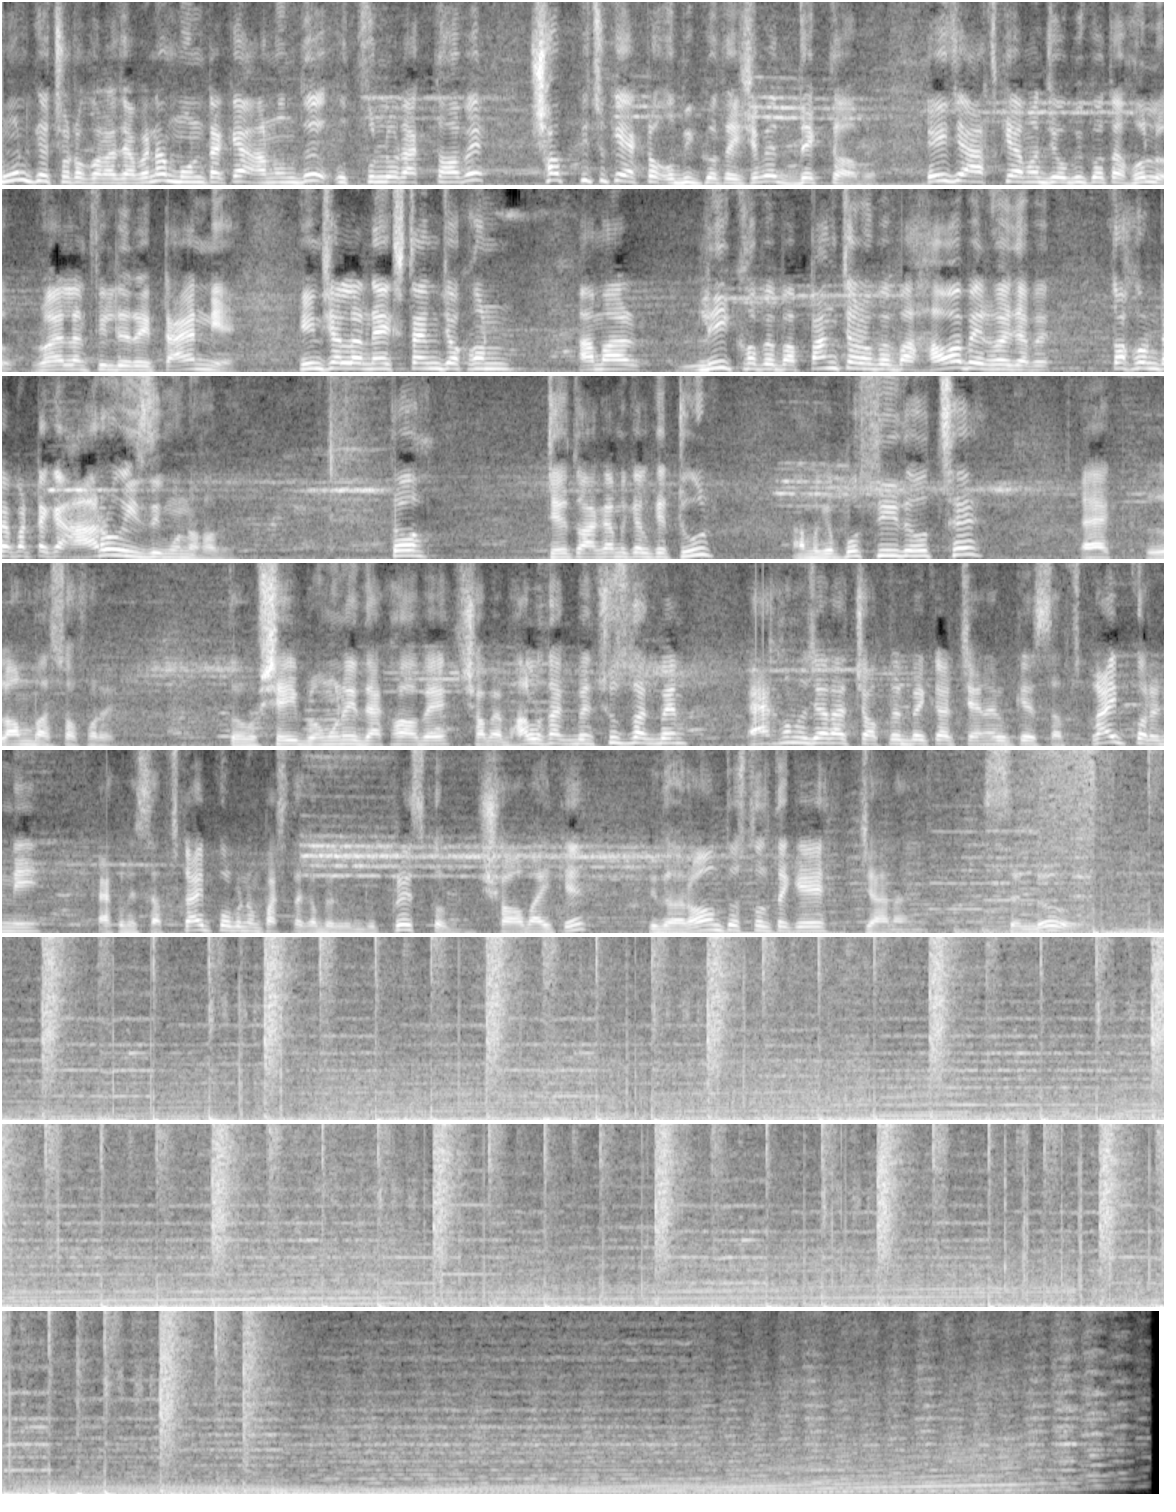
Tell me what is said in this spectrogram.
মনকে ছোট করা যাবে না, মনটাকে আনন্দে উৎফুল্ল রাখতে হবে সব কিছুকে একটা অভিজ্ঞতা হিসেবে দেখতে হবে। এই যে আজকে আমার যে অভিজ্ঞতা হলো রয়্যাল এনফিল্ডের এই টায়ার নিয়ে, ইনশাল্লাহ নেক্সট টাইম যখন আমার লিক হবে বা পাংচার হবে বা হাওয়া বের হয়ে যাবে, তখন ব্যাপারটাকে আরও ইজি মনে হবে। তো, যেহেতু আগামীকালকে ট্যুর আমাকে প্রস্তুতি নিতে হচ্ছে এক লম্বা সফরে। তো সেই ভ্রমণেই দেখা হবে। সবাই ভালো থাকবেন, সুস্থ থাকবেন। এখনও যারা চকলেট বেকার চ্যানেলকে সাবস্ক্রাইব করেননি, এখনই সাবস্ক্রাইব করবেন এবং পাশে থাকা বেলুনটি প্রেস করবেন। সবাইকে হৃদয়ের অন্তঃস্থল থেকে জানাই সেলো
